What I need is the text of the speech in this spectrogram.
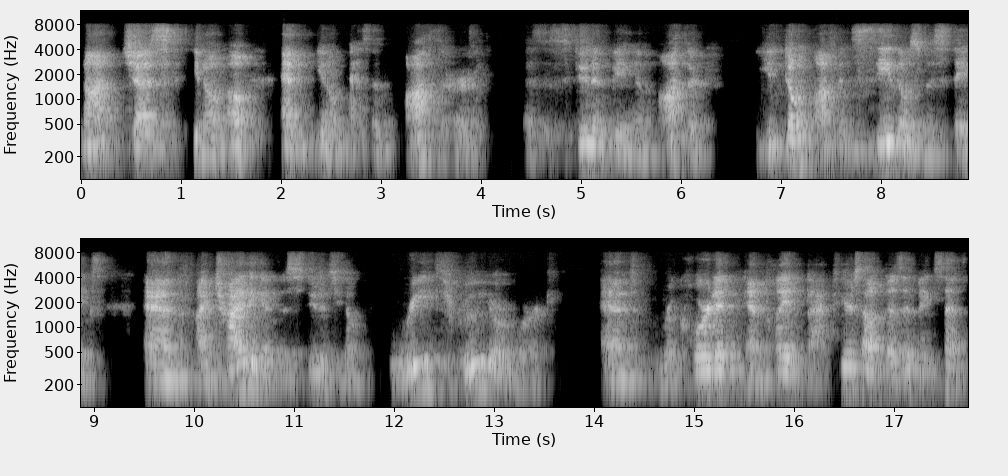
not just, you know, oh, and, you know, as an author, as a student being an author, you don't often see those mistakes. And I try to get the students, you know, read through your work and record it and play it back to yourself. Does it make sense?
